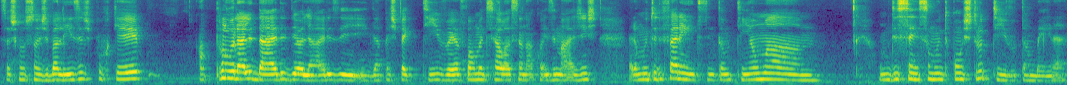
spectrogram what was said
essas construções de balizas, porque a pluralidade de olhares e, e, da perspectiva e a forma de se relacionar com as imagens eram muito diferentes. Então tinha uma, um dissenso muito construtivo também, né?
